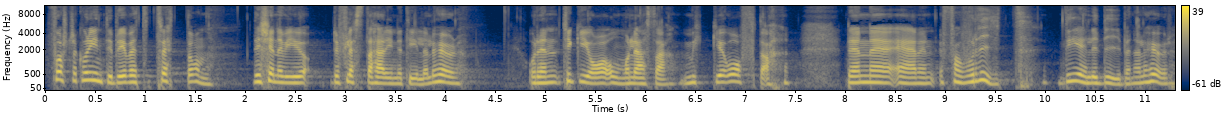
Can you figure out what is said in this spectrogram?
Första Korinthierbrevet 13, det känner vi ju de flesta här inne till, eller hur? Och den tycker jag om att läsa mycket och ofta. Den eh, är en favoritdel i Bibeln, eller hur?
